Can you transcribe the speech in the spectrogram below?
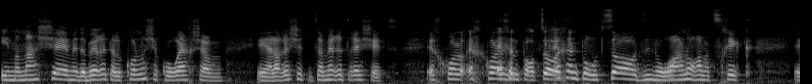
היא ממש אה, מדברת על כל מה שקורה עכשיו, אה, על הרשת, זמרת רשת. איך כל... איך, כל איך הן פורצות. איך הן פורצות, זה נורא נורא מצחיק. אה,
